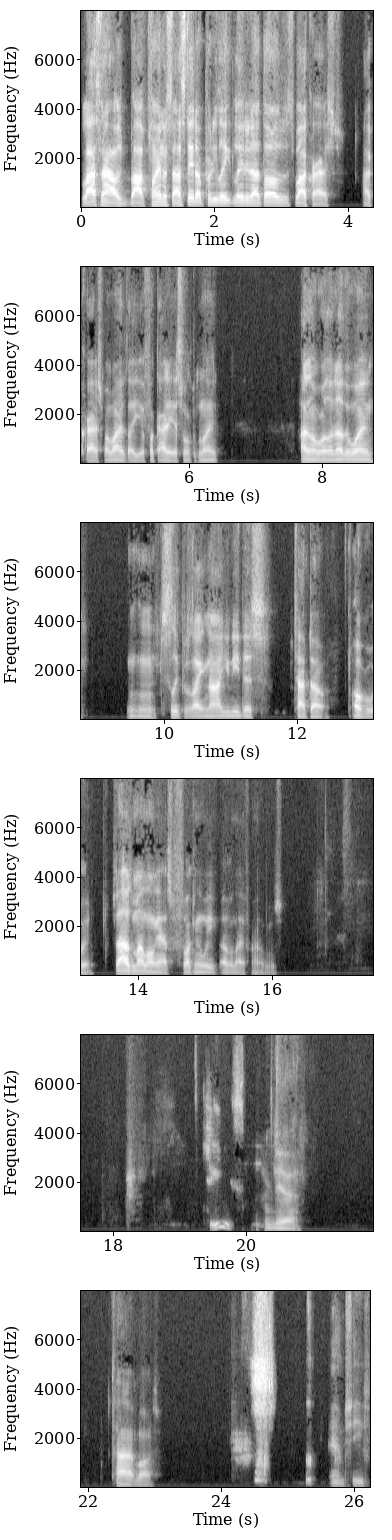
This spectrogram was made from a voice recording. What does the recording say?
last night I was I planned to I stayed up pretty late, later than I thought I was, but I crashed. I crashed. My mind was like, yo, fuck out of here, smoke the blunt. I'm gonna roll another one. Mm-mm. Sleep was like, nah, you need this. Tapped out. Over with. So that was my long ass fucking week of a life chronicles. Jeez. Yeah. Tired, boss. Damn, chief.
